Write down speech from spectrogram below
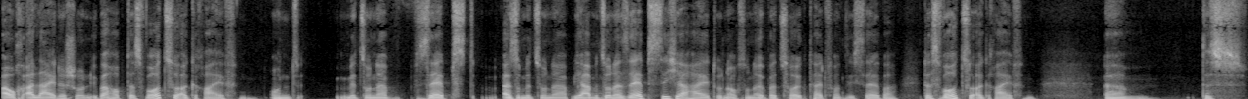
auch alleine schon überhaupt das Wort zu ergreifen und mit so einer Selbst, also mit so einer, ja, mit so einer Selbstsicherheit und auch so einer Überzeugtheit von sich selber das Wort zu ergreifen. Ähm, das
